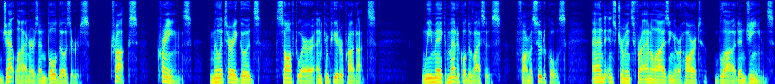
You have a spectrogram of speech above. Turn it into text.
jetliners and bulldozers, trucks, cranes, military goods, software, and computer products. We make medical devices, pharmaceuticals, and instruments for analyzing your heart, blood, and genes.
